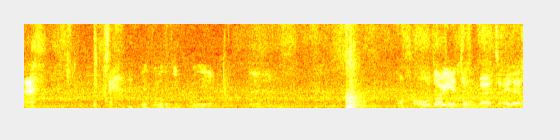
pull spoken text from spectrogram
啊？我点搬嘢？我好多嘢做㗎，仔真系。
